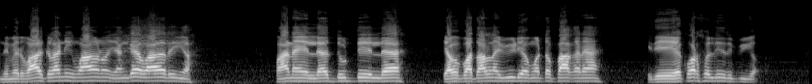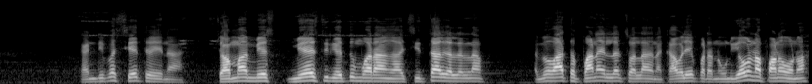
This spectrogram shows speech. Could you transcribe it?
இந்தமாரி வாழ்க்கைலாம் நீங்கள் வாங்கணும். எங்கே வாங்குறீங்க பணம் இல்லை துட்டு இல்லை. எப்போ பார்த்தாலும் நான் வீடியோ மட்டும் பார்க்குறேன். இதே குறை சொல்லி இருப்பீங்க கண்டிப்பாக சேர்த்து வைண்ணா சும்மா மேஸ் மேஸ்திரி எடுத்து போகிறாங்க சித்தாள்கள் எல்லாம். அதுமாதிரி வார்த்தை பணம் இல்லைன்னு சொல்லாத நான் கவலையே படணும் உனக்கு எவ்வளோ பணம் வேணும்?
